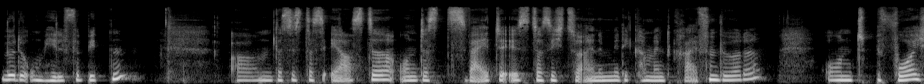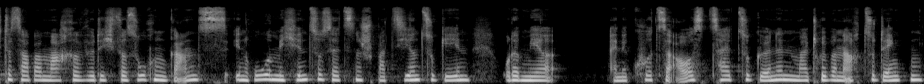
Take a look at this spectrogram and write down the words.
würde um Hilfe bitten. Ähm, das ist das Erste. Und das Zweite ist, dass ich zu einem Medikament greifen würde. Und bevor ich das aber mache, würde ich versuchen, ganz in Ruhe mich hinzusetzen, spazieren zu gehen oder mir eine kurze Auszeit zu gönnen, mal drüber nachzudenken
